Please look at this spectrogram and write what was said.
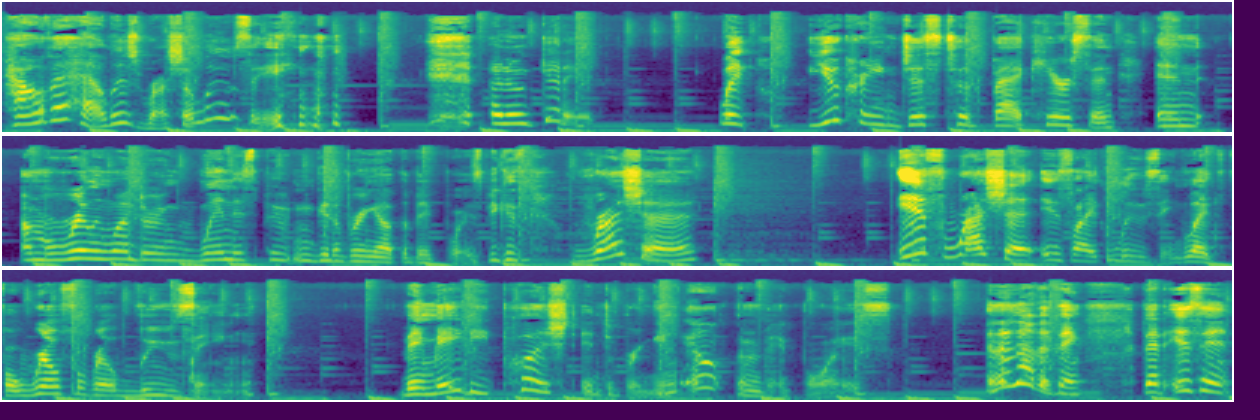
How the hell is Russia losing? I don't get it. Like, Ukraine just took back Kherson, and I'm really wondering when is Putin going to bring out the big boys? Because Russia, if Russia is like losing, like for real, for real losing, they may be pushed into bringing out them big boys. And another thing that isn't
